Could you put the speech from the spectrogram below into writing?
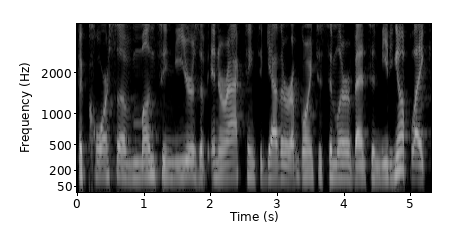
the course of months and years of interacting together, of going to similar events and meeting up, like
